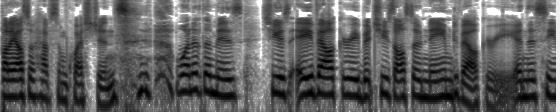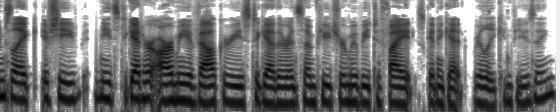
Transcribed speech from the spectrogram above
But I also have some questions. One of them is she is a Valkyrie, but she's also named Valkyrie, and this seems like if she needs to get her army of Valkyries together in some future movie to fight, it's going to get really confusing.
